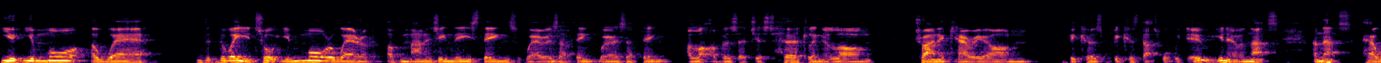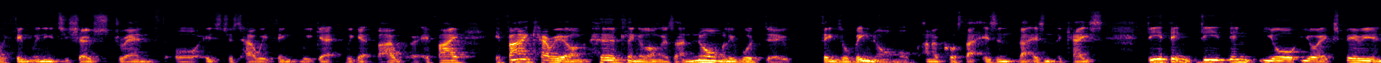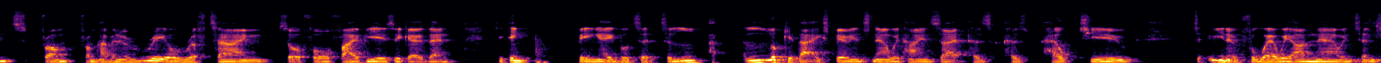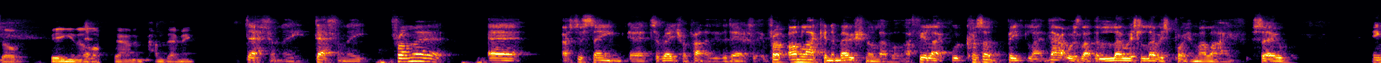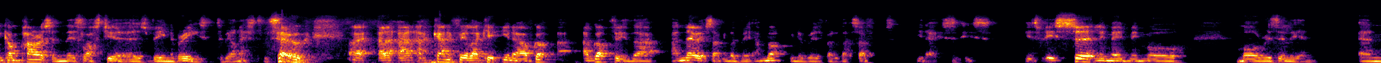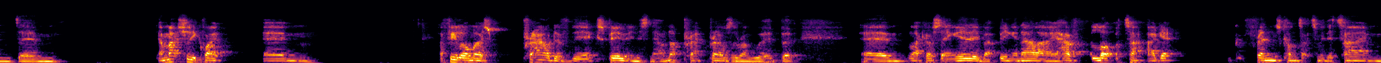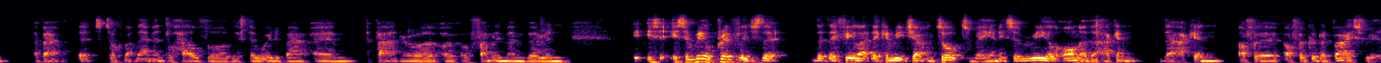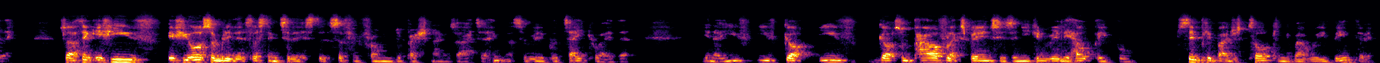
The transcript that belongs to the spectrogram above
you, you're more aware the, the, way you talk you're more aware of, of managing these things whereas i think whereas i think a lot of us are just hurtling along trying to carry on because because that's what we do you know and that's and mm. that's how we think we need to show strength or it's just how we think we get we get by. If i if i carry on hurtling along as i normally would do things will be normal. And of course that isn't that isn't the case. Do you think do you think your your experience from from having a real rough time sort of four or five years ago then do you think being able to to look at that experience now with hindsight has has helped you you know, for where we are now in terms of being in a lockdown and pandemic? Definitely, definitely. From a, uh, I was just saying uh, to Rachel, my partner, the other day, actually, from, on like an emotional level, I feel like because I'd be like that was like the lowest, lowest point in my life. So, in comparison, this last year has been a breeze, to be honest. So, I, I, I kind of feel like it. You know, I've got, I've got through that. I know it's not going to be. I'm not going to be as bad as that. So, you know, it's, it's, it's, it's certainly made me more, more resilient and um, I'm actually quite. Um, I feel almost proud of the experience now. Not pr- proud is the wrong word, but um, like I was saying earlier about being an ally, I have a lot of time. I get friends contacting me the time about uh, to talk about their mental health or if they're worried about um, a partner or, or, or, family member, and it's it's a real privilege that that they feel like they can reach out and talk to me, and it's a real honour that I can that I can offer offer good advice really. So I think if you've if you're somebody that's listening to this that's suffering from depression, anxiety, I think that's a really good takeaway that you know you've you've got you've got some powerful experiences and you can really help people simply by just talking about what you've been through.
